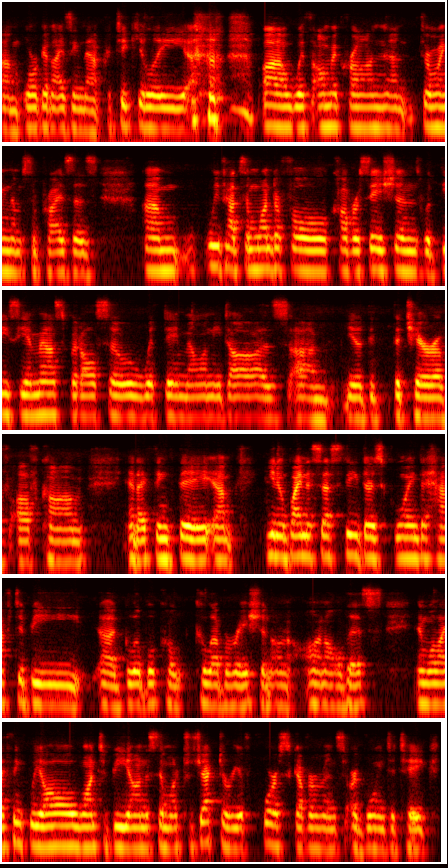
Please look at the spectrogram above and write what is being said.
um, organizing that, particularly uh, with Omicron and throwing them some prizes. Um, we've had some wonderful conversations with DCMS, but also with Dame Melanie Dawes, um, you know, the, the, chair of Ofcom. And I think they, um, you know, by necessity, there's going to have to be uh, global co collaboration on, on all this. And while I think we all want to be on a similar trajectory, of course, governments are going to take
